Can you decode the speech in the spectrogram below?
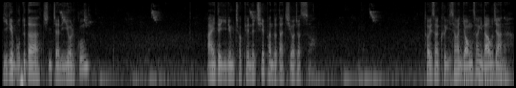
이게 모두 다 진짜 real 꿈? 아이들 이름 적혀있는 칠판도 다 지워졌어 더 이상 그 이상한 영상이 나오지 않아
